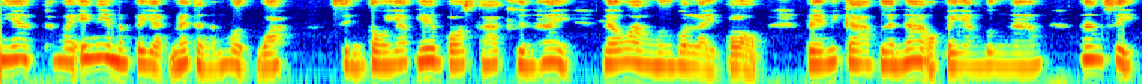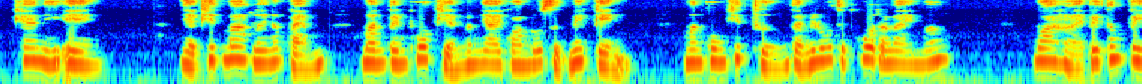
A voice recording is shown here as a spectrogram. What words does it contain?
เนี้ยทำไมไอ้นี่มันประหยัดแม้แต่น้ำหมึกวะ สิงโตยักยื่นโปสการ์ดคืนให้ แล้ววางมือบนไหล่ปลอบเรมิกาเบือนหน้าออกไปยังบึงน้ำนั่นสิ แค่นี้เอง อย่าคิดมากเลยนะแปม มันเป็นพวกเขียนบรรยายความรู้สึกไม่เก่ง มันคงคิดถึงแต่ไม่รู้จะพูดอะไรมั้ง ว่าหายไปตั้งปี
